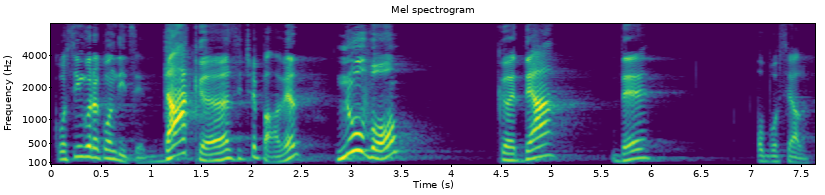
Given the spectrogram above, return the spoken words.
Cu o singură condiție. Dacă, zice Pavel, nu vom cădea de oboseală.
